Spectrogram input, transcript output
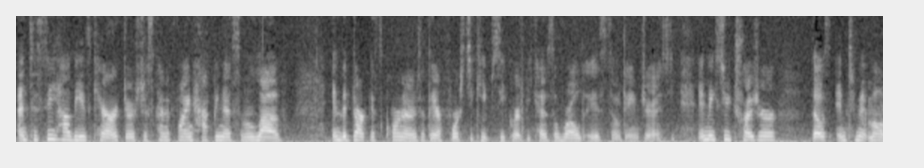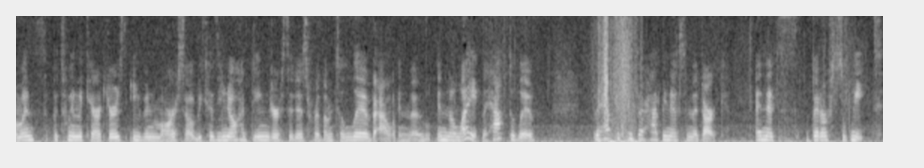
and to see how these characters just kind of find happiness and love in the darkest corners that they are forced to keep secret because the world is so dangerous. It makes you treasure those intimate moments between the characters even more so because you know how dangerous it is for them to live out in the in the light. They have to live they have to keep their happiness in the dark. And it's bittersweet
